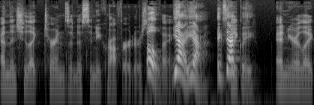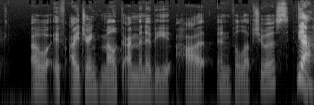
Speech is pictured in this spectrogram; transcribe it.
and then she like turns into Cindy Crawford or something. oh something. yeah yeah exactly and you're like, oh, if I drink milk, I'm gonna be hot and voluptuous. yeah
